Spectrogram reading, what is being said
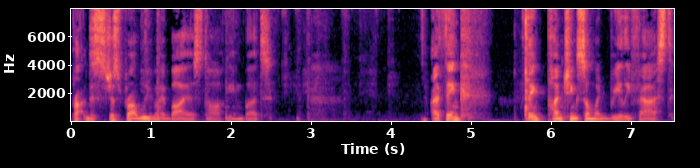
pro- this is just probably my bias talking, but I think I think punching someone really fast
